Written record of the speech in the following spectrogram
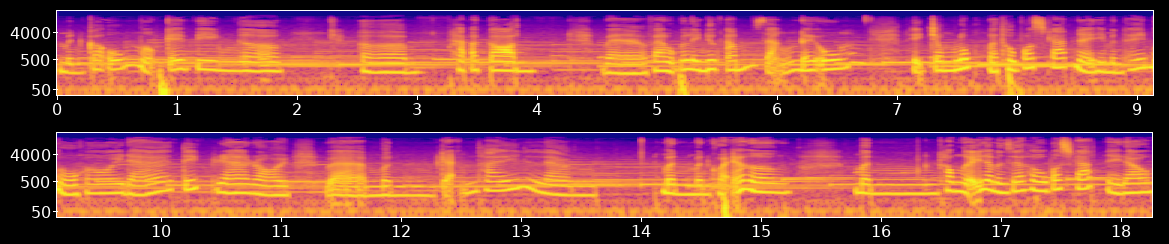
Thì mình có uống một cái viên uh, uh, Hapacon và pha một cái ly nước ấm sẵn để uống. Thì trong lúc mà thu postcard này thì mình thấy mồ hôi đã tiết ra rồi và mình cảm thấy là mình mình khỏe hơn. Mình không nghĩ là mình sẽ thu podcast này đâu,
